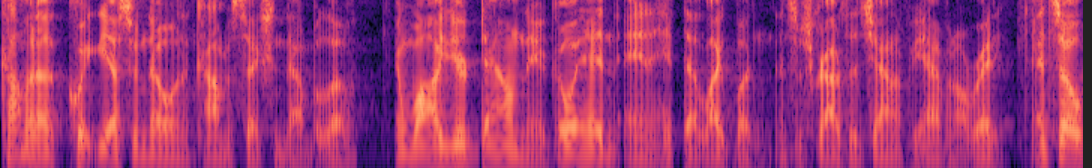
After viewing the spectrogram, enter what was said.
Comment a quick yes or no in the comment section down below. And while you're down there, go ahead and hit that like button and subscribe to the channel if you haven't already. And so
